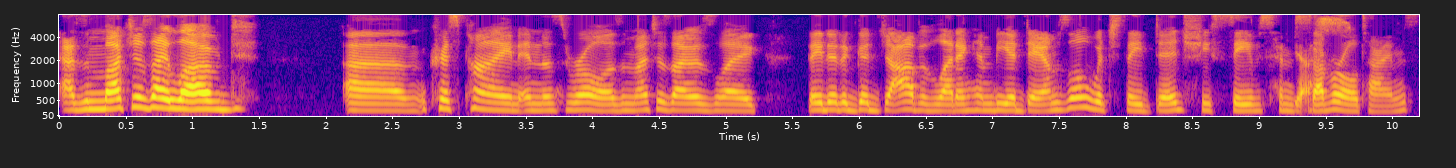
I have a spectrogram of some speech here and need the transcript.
as much as I loved um, Chris Pine in this role, as much as I was like they did a good job of letting him be a damsel, which they did. She saves him Yes. several times.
